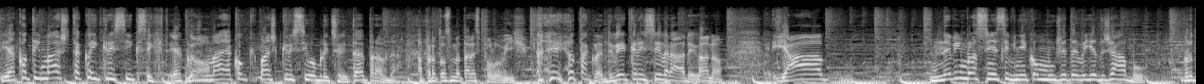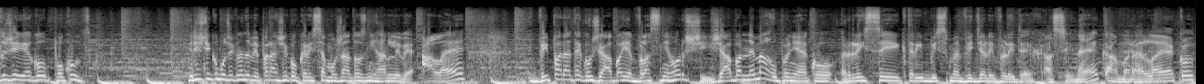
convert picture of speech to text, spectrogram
jako ty máš takový krysí ksicht, jako, No. no. má, jako máš krysí obličej, to je pravda. A proto jsme tady spolu, víš? jo, takhle, dvě krysy v rádiu. Ano. Já nevím vlastně, jestli v někom můžete vidět žábu, protože jako pokud když někomu řeknete, vypadáš jako krysa, možná to zní hanlivě, ale vypadat jako žába je vlastně horší. Žába nemá úplně jako rysy, který bychom viděli v lidech asi, ne, kamaráde? Ale jako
